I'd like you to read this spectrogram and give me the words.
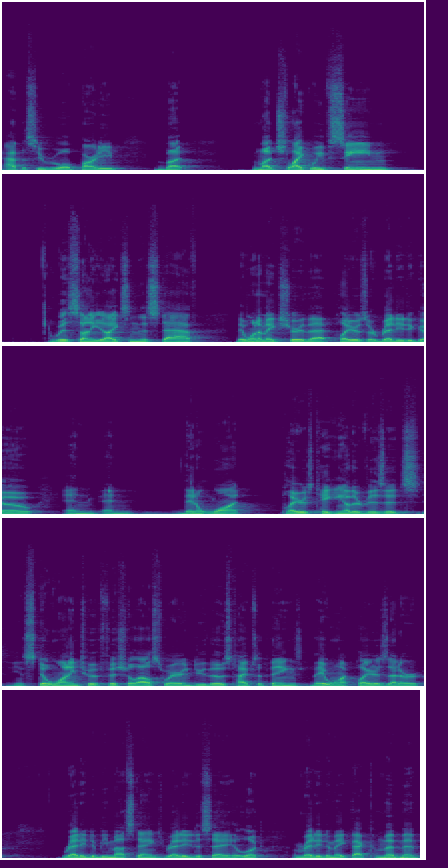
at the Super Bowl party. But much like we've seen with Sonny Dykes and this staff, they want to make sure that players are ready to go and and they don't want players taking other visits, you know, still wanting to official elsewhere and do those types of things. They want players that are ready to be Mustangs, ready to say, look, I'm ready to make that commitment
